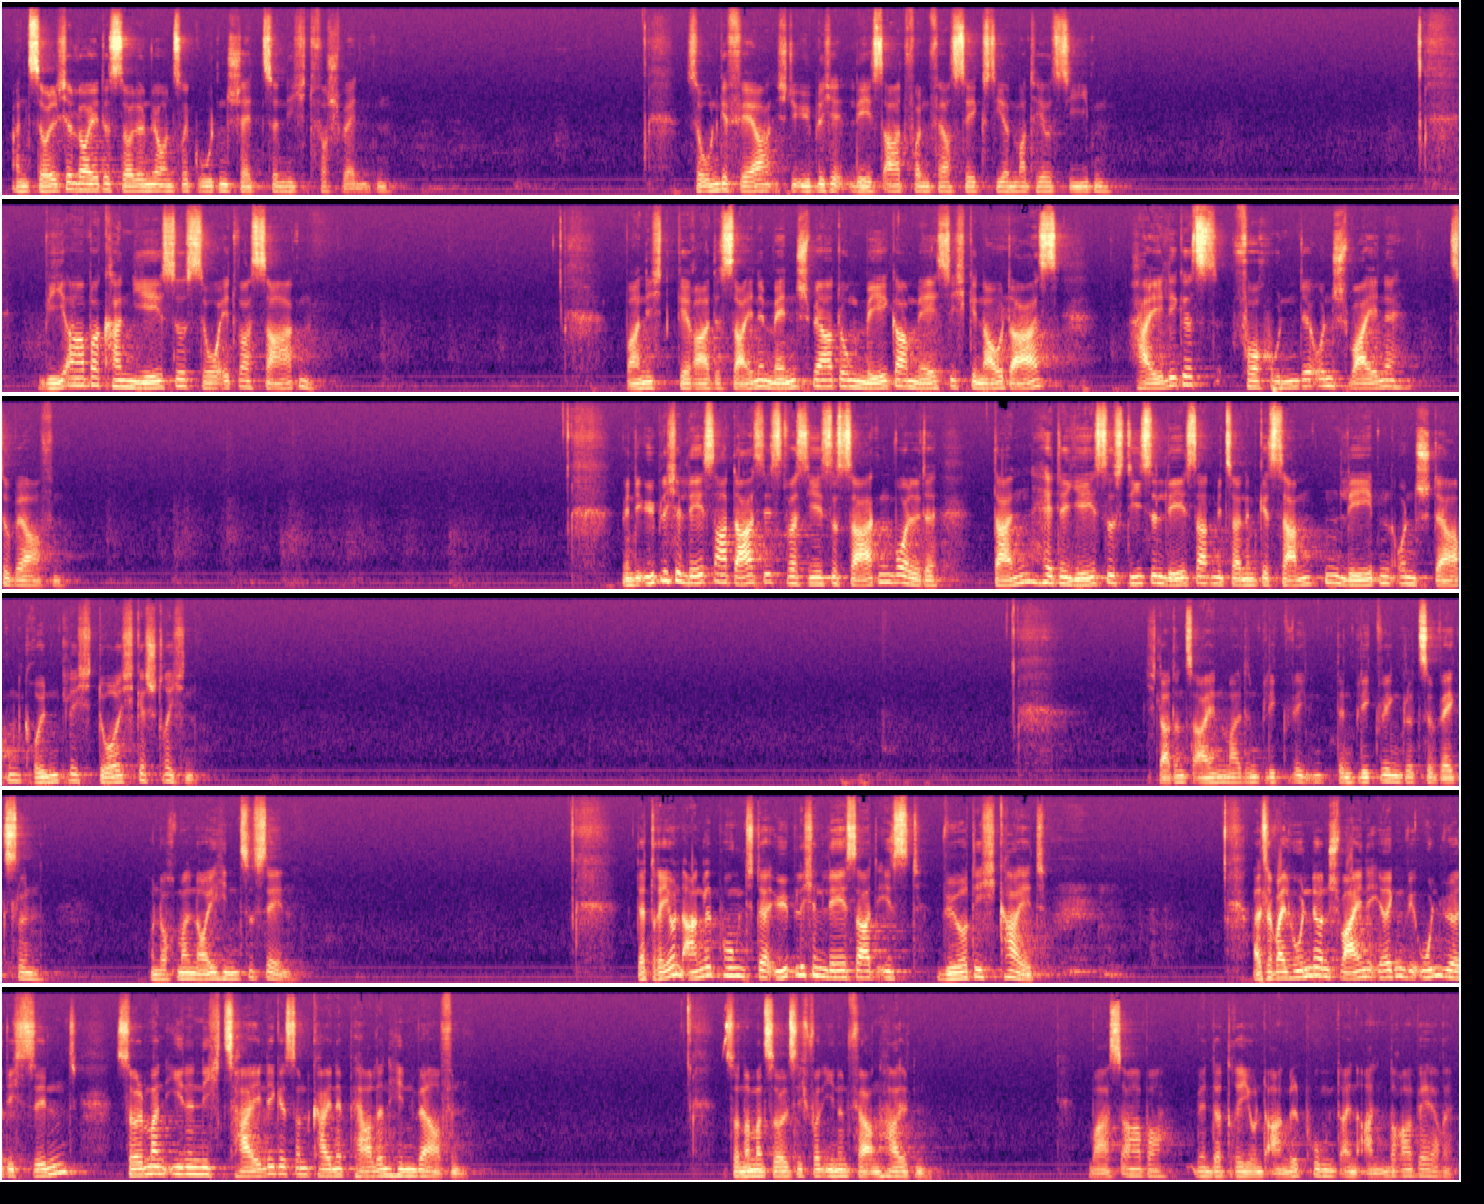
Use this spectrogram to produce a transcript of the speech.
an solche Leute sollen wir unsere guten Schätze nicht verschwenden. So ungefähr ist die übliche Lesart von Vers 6 hier in Matthäus 7. Wie aber kann Jesus so etwas sagen? War nicht gerade seine Menschwerdung megamäßig genau das, Heiliges vor Hunde und Schweine zu werfen? Wenn die übliche Lesart das ist, was Jesus sagen wollte, dann hätte Jesus diese Lesart mit seinem gesamten Leben und Sterben gründlich durchgestrichen. Ich lade uns ein, mal den, Blickwinkel, den Blickwinkel zu wechseln und nochmal neu hinzusehen. Der Dreh- und Angelpunkt der üblichen Lesart ist Würdigkeit. Also weil Hunde und Schweine irgendwie unwürdig sind, soll man ihnen nichts Heiliges und keine Perlen hinwerfen, sondern man soll sich von ihnen fernhalten. Was aber, wenn der Dreh- und Angelpunkt ein anderer wäre?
